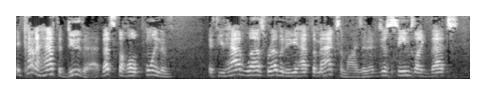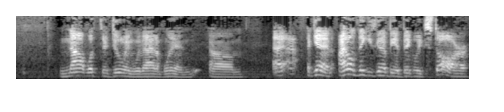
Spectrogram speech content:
you kind of have to do that. That's the whole point of if you have less revenue, you have to maximize it. It just seems like that's not what they're doing with Adam Lind. Um, Again, I don't think he's going to be a big league star,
